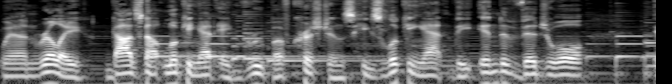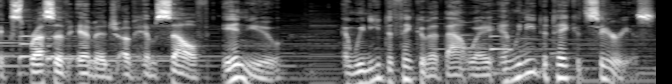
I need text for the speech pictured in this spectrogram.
When really, God's not looking at a group of Christians, He's looking at the individual expressive image of Himself in you and we need to think of it that way, and we need to take it serious.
